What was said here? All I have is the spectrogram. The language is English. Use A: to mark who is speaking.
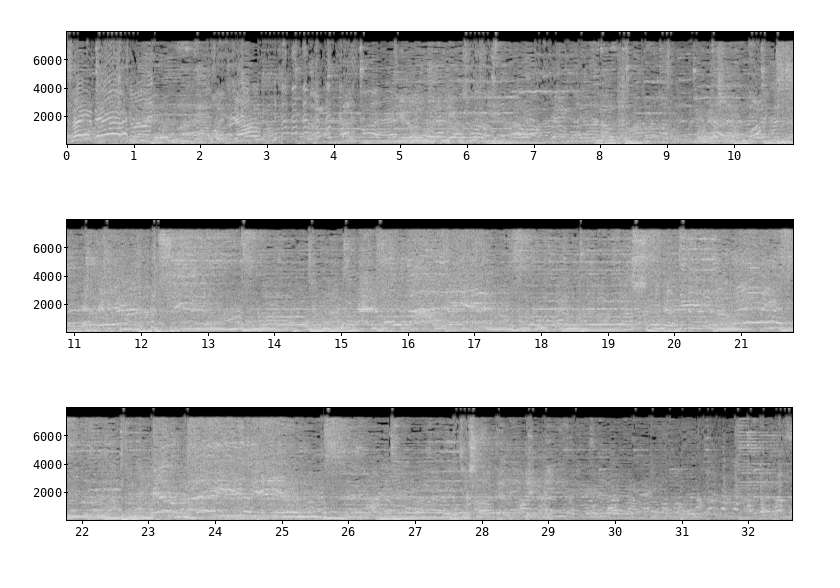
A: What knows what you just like that.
